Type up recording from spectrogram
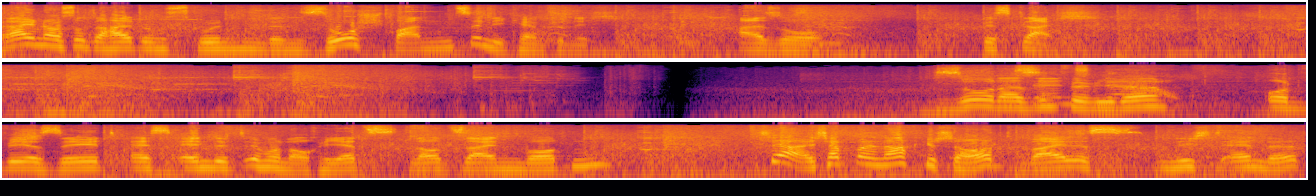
Rein aus Unterhaltungsgründen, denn so spannend sind die Kämpfe nicht. Also, bis gleich. So, da sind wir wieder. Und wie ihr seht, es endet immer noch jetzt, laut seinen Worten. Tja, ich habe mal nachgeschaut, weil es nicht endet.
